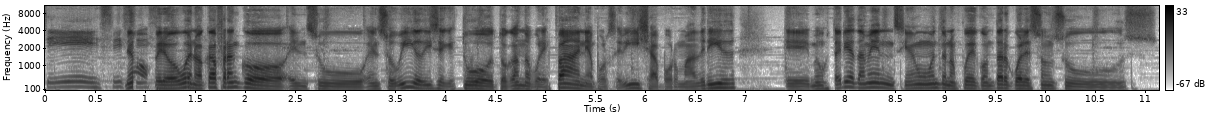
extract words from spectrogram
Sí, sí, No, pero bueno, acá Franco en su, en su video dice que estuvo tocando por España, por Sevilla, por Madrid. Eh, me gustaría también, si en algún momento nos puede contar cuáles son sus,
